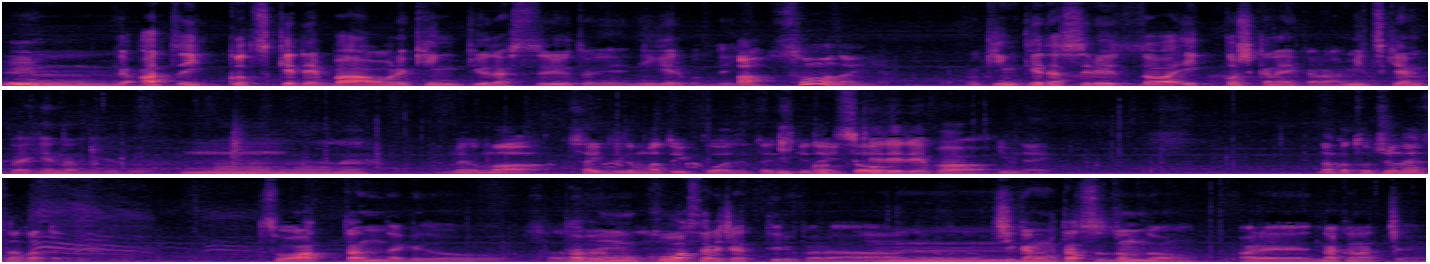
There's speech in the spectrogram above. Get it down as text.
え？うん。であと1個つければ俺緊急脱出ルートに逃げることできる。あそうなんや。緊急脱出ルートは1個しかないから見つけるの大変なんだけど。うあんのねなんかまあ最低でもあと1個は絶対つけ1ないと個つけれれば。意味ない。なんか途中のやつなかったっけ？そうあったんだけど多分もう壊されちゃってるからあーなるほど時間が経つとどんどんあれなくなっちゃうよ。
